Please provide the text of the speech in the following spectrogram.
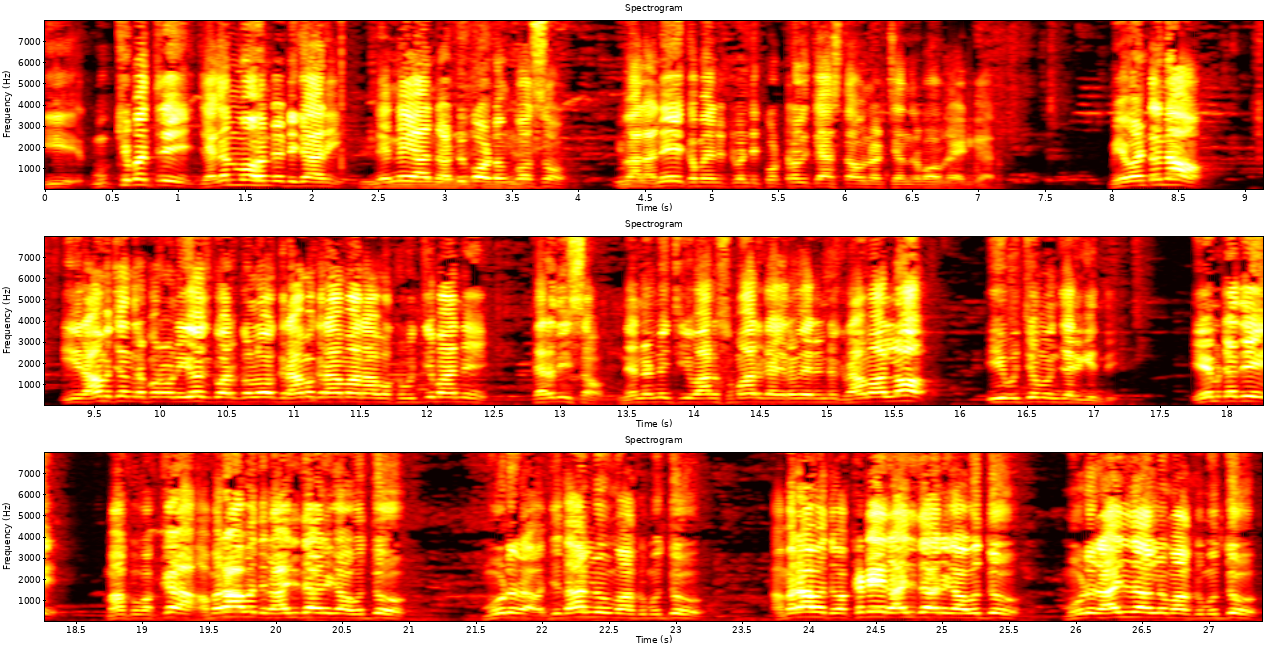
ఈ ముఖ్యమంత్రి జగన్మోహన్ రెడ్డి గారి నిర్ణయాన్ని అడ్డుకోవడం కోసం ఇవాళ అనేకమైనటువంటి కుట్రలు చేస్తా ఉన్నాడు చంద్రబాబు నాయుడు గారు. మేమంటున్నాం ఈ రామచంద్రపురం నియోజకవర్గంలో గ్రామ గ్రామాన ఒక ఉద్యమాన్ని తెరదీశాం. నిన్న నుంచి ఇవాళ సుమారుగా ఇరవై రెండు గ్రామాల్లో ఈ ఉద్యమం జరిగింది. ఏమిటది? మాకు ఒక్క అమరావతి రాజధానిగా వద్దు. మూడు రాజధానులు మాకు ముద్దు. అమరావతి ఒక్కటే రాజధానిగా వద్దు. మూడు రాజధానులు మాకు ముద్దు.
